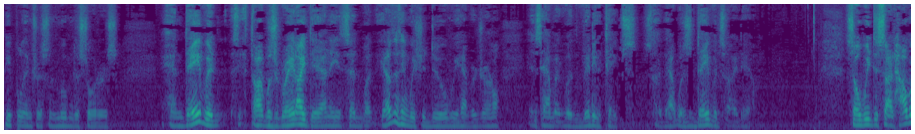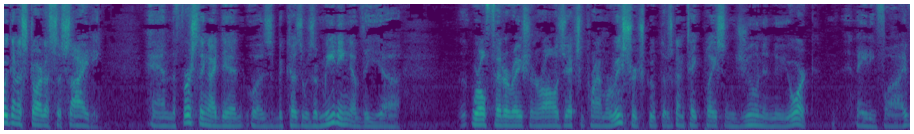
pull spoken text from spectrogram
people interested in movement disorders. And David thought it was a great idea, and he said, but the other thing we should do if we have a journal is have it with videotapes. So that was David's idea. So we decided how we're going to start a society. And the first thing I did was because there was a meeting of the uh, World Federation of Neurology Extrapyramidal Research Group that was going to take place in June in New York in 85,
